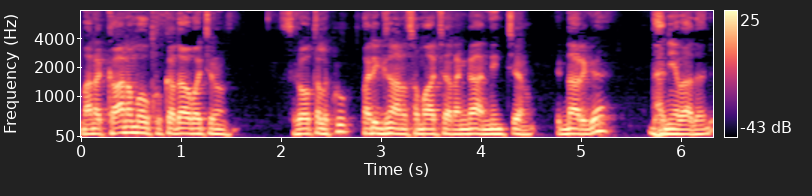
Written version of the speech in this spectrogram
మన కానమోకు కథావచనం శ్రోతలకు పరిజ్ఞాన సమాచారంగా అందించాను. విన్నారుగా? ధన్యవాదాలు.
